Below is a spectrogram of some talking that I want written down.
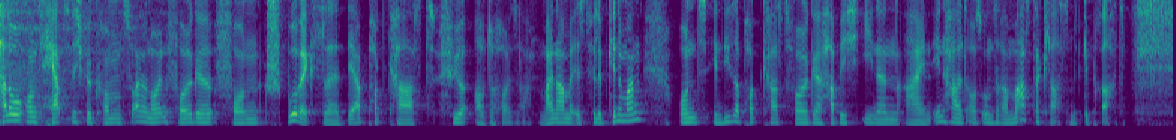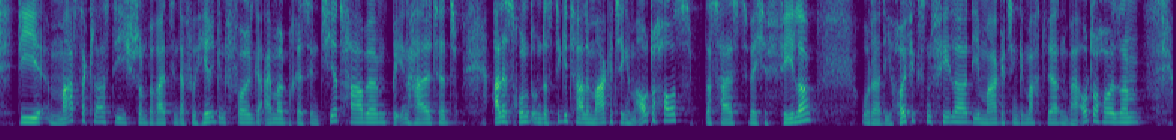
Hallo und herzlich willkommen zu einer neuen Folge von Spurwechsel, der Podcast für Autohäuser. Mein Name ist Philipp Kinnemann und in dieser Podcast-Folge habe ich Ihnen einen Inhalt aus unserer Masterclass mitgebracht. Die Masterclass, die ich schon bereits in der vorherigen Folge einmal präsentiert habe, beinhaltet alles rund um das digitale Marketing im Autohaus. Das heißt, welche Fehler oder die häufigsten Fehler, die im Marketing gemacht werden bei Autohäusern,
